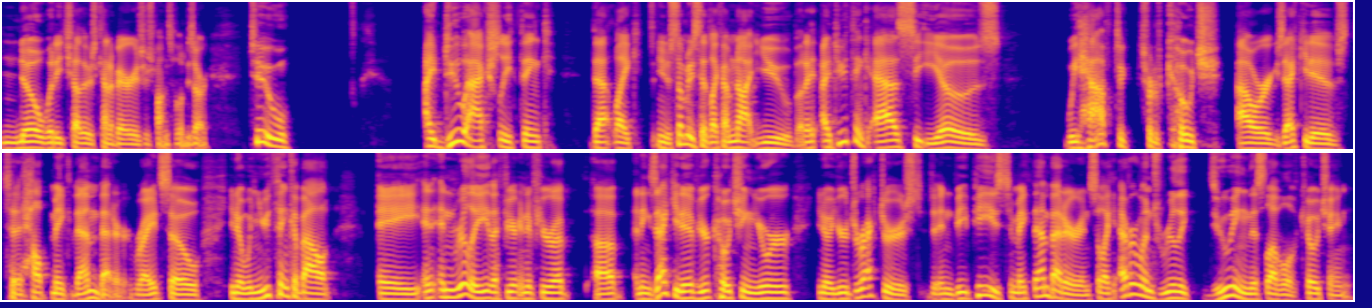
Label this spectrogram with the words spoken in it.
know what each other's kind of areas responsibilities are. Two, I do actually think that like, you know, somebody said like, I'm not you, but I, I do think as CEOs, we have to sort of coach our executives to help make them better, right? So, you know, when you think about a and, and really if you're and if you're a uh, an executive, you're coaching your you know your directors and VPs to make them better, and so like everyone's really doing this level of coaching.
